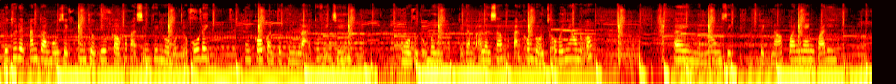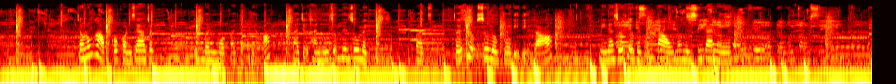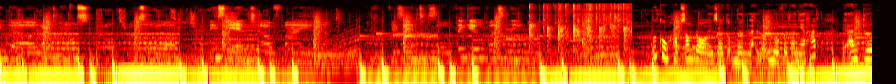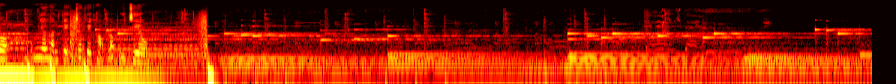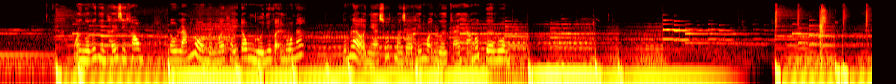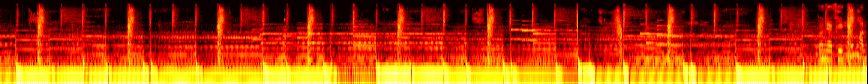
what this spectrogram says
Vì quy định an toàn mùa dịch nên trường yêu cầu các bạn sinh viên ngồi một chỗ cố định. Nên cô còn chụp hình lại các vị trí ngồi của tụi mình để đảm bảo lần sau các bạn không đổi chỗ với nhau nữa. Ê, mình mong dịch. Dịch nó qua nhanh quá đi trong lúc học, cô còn giao cho tụi mình một bài tập nhỏ là trở thành hướng dẫn viên du lịch và giới thiệu sơ lược về địa điểm đó. Mình đang giới thiệu về Vũng Tàu nơi mình sinh ra nè. Cuối cùng học xong rồi, giờ tụi mình lại lội ngược về tòa nhà hát để ăn trưa, cũng như thuận tiện cho việc học lớp buổi chiều. Mọi người có nhìn thấy gì không? Lâu lắm rồi mình mới thấy đông người như vậy luôn á Đúng là ở nhà suốt mà giờ thấy mọi người cái háo hức ghê luôn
